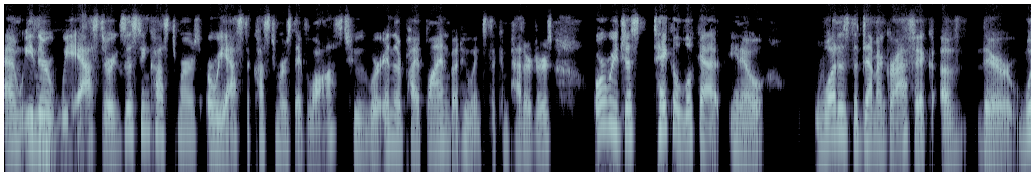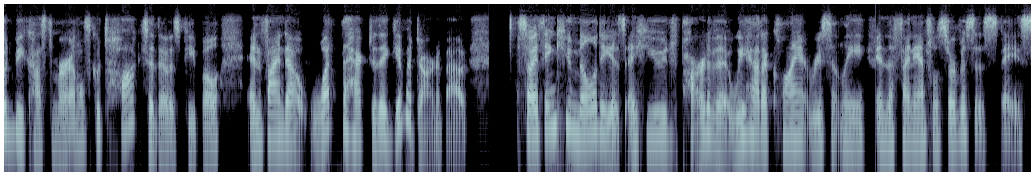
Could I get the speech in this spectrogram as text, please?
and either mm-hmm. we asked their existing customers or we asked the customers they've lost who were in their pipeline but who went to the competitors or we just take a look at you know what is the demographic of their would-be customer and let's go talk to those people and find out what the heck do they give a darn about so I think humility is a huge part of it. We had a client recently in the financial services space,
